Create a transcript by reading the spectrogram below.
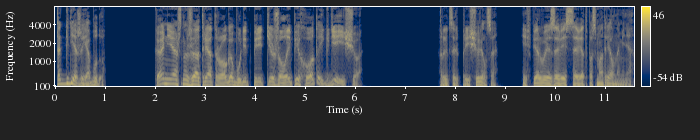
«Так где же я буду?» Конечно же, отряд Рога будет перед тяжелой пехотой, где еще? Рыцарь прищурился и впервые за весь совет посмотрел на меня.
